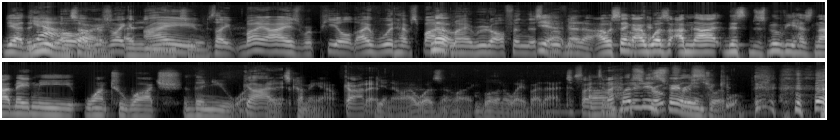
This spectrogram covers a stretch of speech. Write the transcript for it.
Yeah, the Yeah. new one. Oh, sorry, I was like, I, I, was like, my eyes were peeled. I would have spotted No. Maya Rudolph in this yeah, movie. no, no. I was saying I was. I'm not. This this movie has not made me want to watch the new one Got that it. it's coming out. Got it. You know, I wasn't like blown away by that. It's like, did Um, I have but a it is stroke for a fairly enjoyable. You're Wait a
